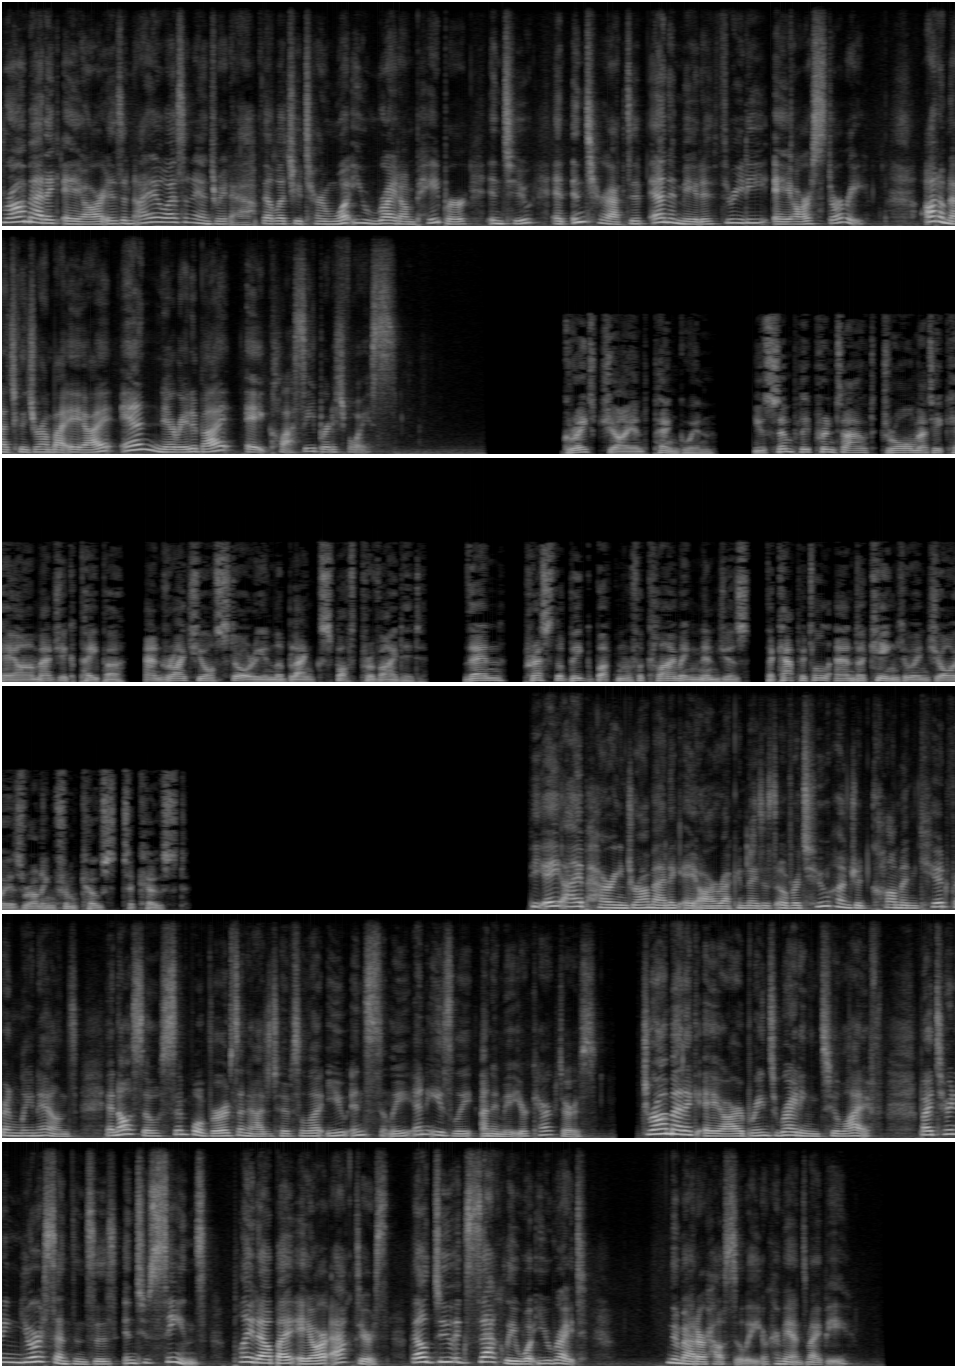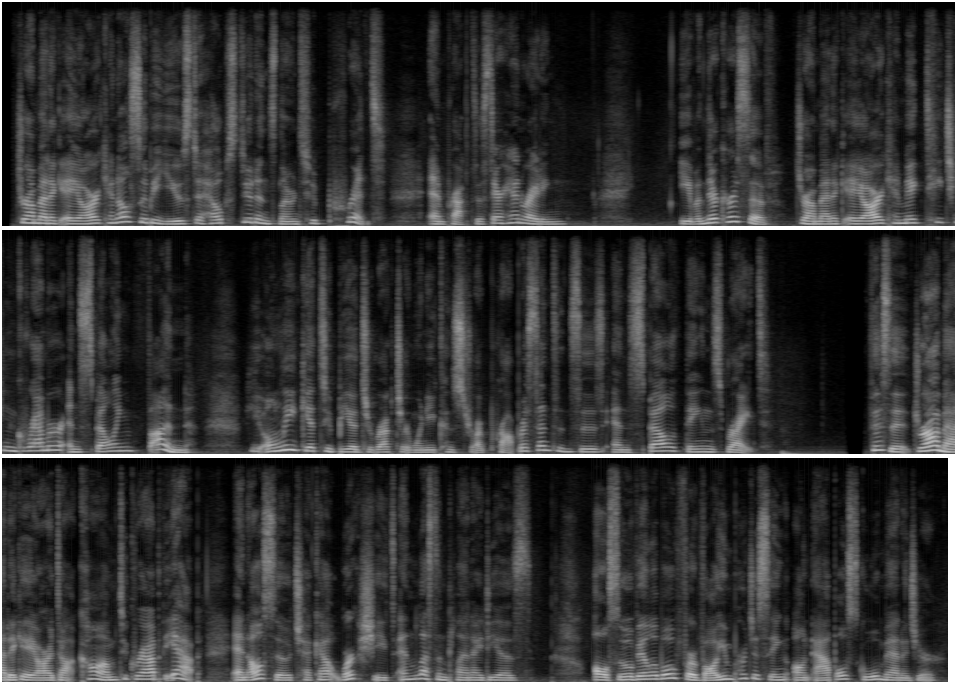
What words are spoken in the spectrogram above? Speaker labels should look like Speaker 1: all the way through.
Speaker 1: Drawmatic AR is an iOS and Android app that lets you turn what you write on paper into an interactive animated 3D AR story, automatically drawn by AI and narrated by a classy British voice.
Speaker 2: Great Giant Penguin. You simply print out Drawmatic AR magic paper, and write your story in the blank spot provided. Then, press the big button for climbing ninjas, the capital and a king who enjoys running from coast to coast.
Speaker 1: The AI powering Drawmatic AR recognizes over 200 common kid friendly nouns and also simple verbs and adjectives to let you instantly and easily animate your characters. Drawmatic AR brings writing to life by turning your sentences into scenes played out by AR actors. They'll do exactly what you write, no matter how silly your commands might be. Drawmatic AR can also be used to help students learn to print and practice their handwriting. Even their cursive. Drawmatic AR can make teaching grammar and spelling fun. You only get to be a director when you construct proper sentences and spell things right. Visit drawmaticar.com to grab the app and also check out worksheets and lesson plan ideas. Also available for volume purchasing on Apple School Manager.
